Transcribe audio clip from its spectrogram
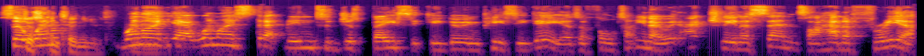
so just when continued. when I yeah when I stepped into just basically doing PCD as a full time, you know, it, actually in a sense I had a freer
